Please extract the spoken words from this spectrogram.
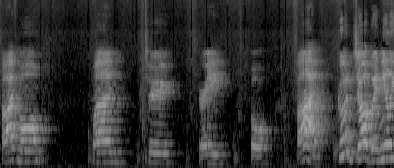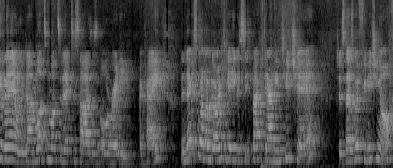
Five more. One, two, five. Good job, we're nearly there. We've done lots and lots of exercises already, okay? The next one, I'm going to get you to sit back down into your chair, just as we're finishing off.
